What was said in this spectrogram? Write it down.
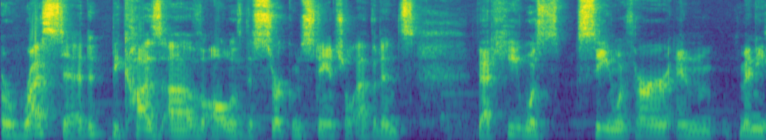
arrested because of all of the circumstantial evidence that he was seeing with her, and many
